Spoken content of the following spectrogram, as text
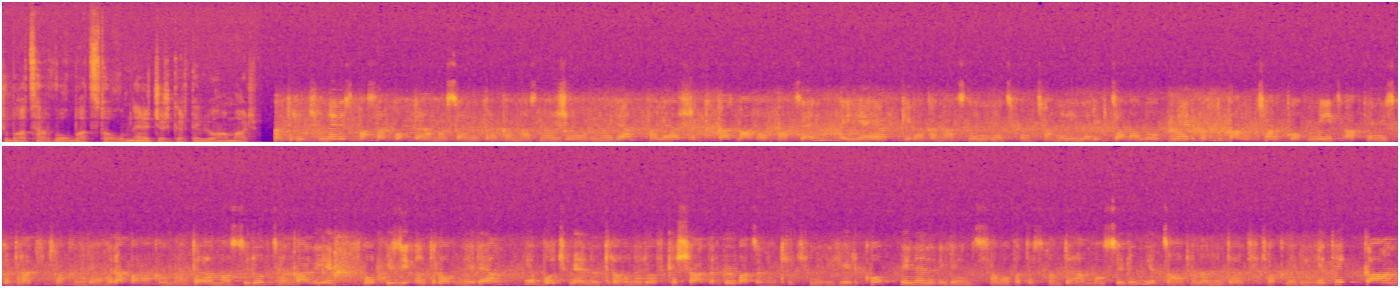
չբացառվող բաց թողումները ճշգրտելու համար։ Ընտրությունները սպասարկող տեղամասային ընտրական հանձնաժողովները հալիարժեք կազմավորված են եւ կիրականացնեն իրենց ֆունկցիաները ներիվծավալով։ Մեր ոստիկանության կողմից արդեն իսկ ընտրացուցակները հրապարակվում են տեղամասերով, ցանկալի է, որպեսզի ընտրողները եւ ոչ միայն ընտրողները, ովքեր շահագրգռված են ընտրությունների ելքով, լինեն իրենց համապատասխան տեղամասերում եւ ծանոթանան ընտրացուցակներին։ Եթե կան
